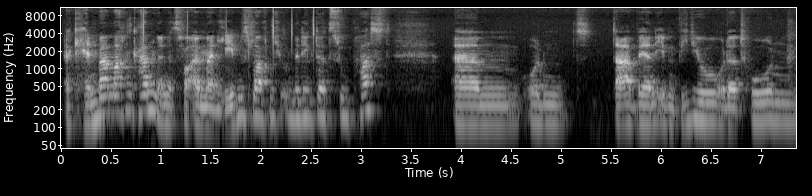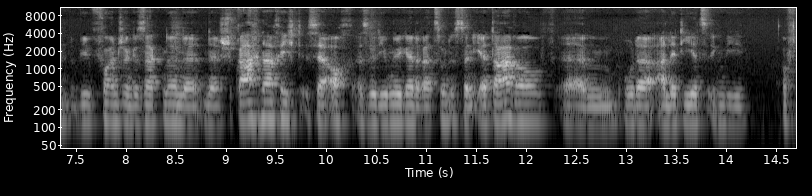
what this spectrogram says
erkennbar machen kann, wenn jetzt vor allem mein Lebenslauf nicht unbedingt dazu passt. Ähm, und da wären eben Video oder Ton, wie vorhin schon gesagt, ne, eine, eine, Sprachnachricht ist ja auch, also die junge Generation ist dann eher darauf. Ähm, oder alle, die jetzt irgendwie auf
